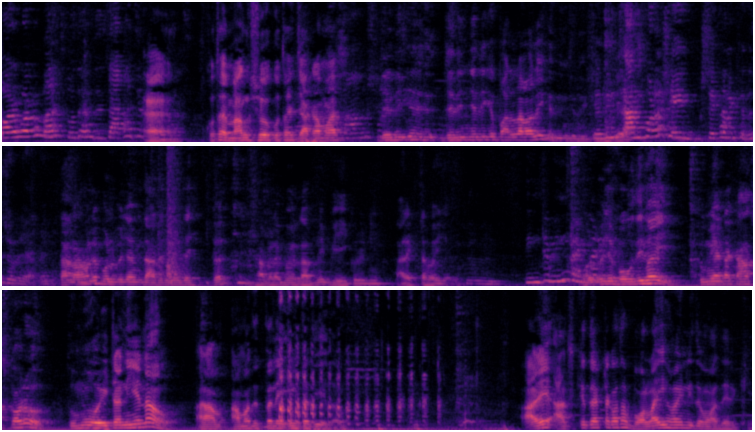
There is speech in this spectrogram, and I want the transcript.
বড় বড় মাছ? কোথায় আছে? চাকা চাকা হ্যাঁ কোথায় মাংস কোথায় চাকা মাছ? যেদিকে যেদিন যেদিকে পাল্লা বালি সেদিন সেদিকে সেদিন চান করে সেই সেখানে খেতে চলে যাবে। তা না হলে বলবে যে আমি তাড়াতাড়ি নিয়ে যাই। ধর, ঝামেলা করে লাভ নেই বিয়ে করে নি আরেকটা হয়ে যাবে। হুম, তিনটে বলবে যে বৌদি ভাই তুমি একটা কাজ করো তুমি ওইটা নিয়ে নাও আর আমাদের তাহলে এইটা দিয়ে দাও। আরে আজকে তো একটা কথা বলাই হয়নি তোমাদেরকে।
